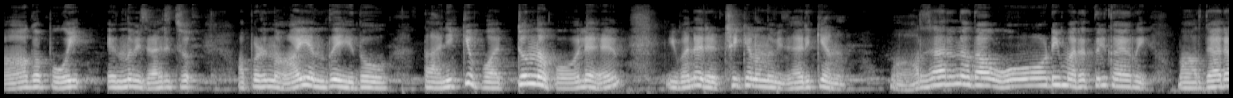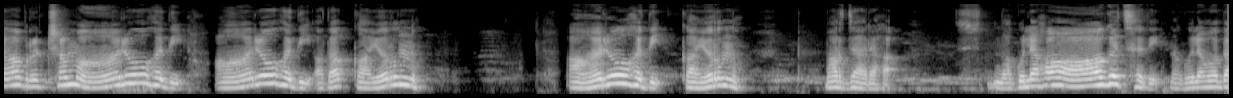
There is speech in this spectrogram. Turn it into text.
ആകെ പോയി എന്ന് വിചാരിച്ചു. അപ്പോഴും നായ എന്ത് ചെയ്തു? തനിക്ക് പറ്റുന്ന പോലെ ഇവനെ രക്ഷിക്കണമെന്ന് വിചാരിക്കുകയാണ്. മാർജാരൻ അതാ ഓടി മരത്തിൽ കയറി. മാർജാര വൃക്ഷം ആരോഹതി ആരോഹതി അതാ കയറുന്നു. ആരോഹതി കയറുന്നു. മർജാരഹ നകുലഹ ആഗച്ഛതി നകുലവത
